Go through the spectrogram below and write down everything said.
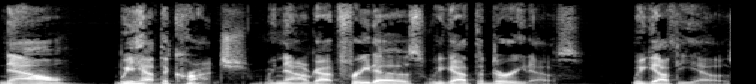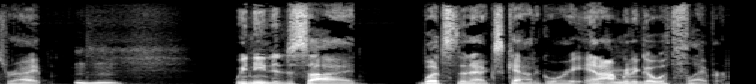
now we have the crunch. We now got Fritos. We got the Doritos. We got the O's, right? Mm-hmm. We need to decide what's the next category, and I'm going to go with flavor.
